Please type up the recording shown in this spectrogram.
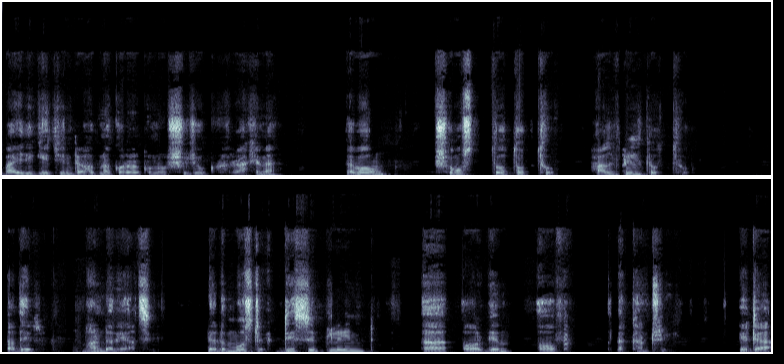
বাইরে গিয়ে চিন্তা ভাবনা করার কোনো সুযোগ রাখে না। এবং সমস্ত তথ্য, হালফিল তথ্য তাদের ভান্ডারে আছে। The most disciplined organ of the country এটা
